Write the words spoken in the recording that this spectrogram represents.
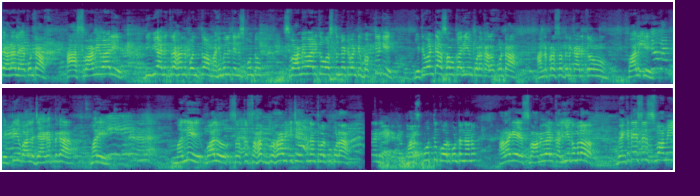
తేడా లేకుండా ఆ స్వామివారి దివ్య అనుగ్రహాన్ని పొందుతూ ఆ మహిమలు తెలుసుకుంటూ స్వామివారికి వస్తున్నటువంటి భక్తులకి ఎటువంటి అసౌకర్యం కూడా కలగకుండా అన్నప్రసాదన కార్యక్రమం వాళ్ళకి పెట్టి వాళ్ళ జాగ్రత్తగా మరి మళ్ళీ వాళ్ళు సహగృహానికి సహ గృహానికి చేరుకున్నంత వరకు కూడా మనస్ఫూర్తి కోరుకుంటున్నాను. అలాగే స్వామివారి కలియుగంలో వెంకటేశ్వర స్వామి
